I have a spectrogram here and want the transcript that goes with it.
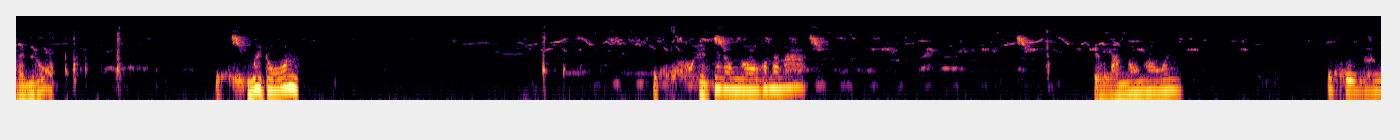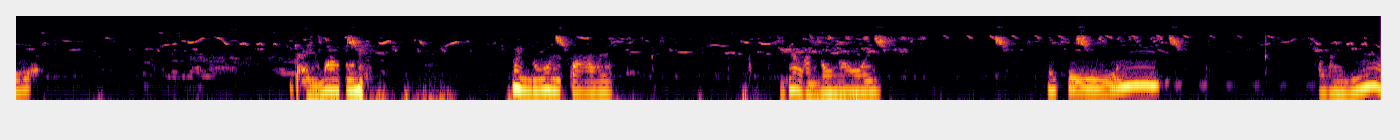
อะไรไม่รู้โอ้โหไม่โดนโอ้โหเห็นที่เงาเงาๆกันนะนะเห็นหลังเงาเงาไหมโอ้โหใหญ่มากตัวนี้ ไม่รู้เลยปลาเลยเห็นแค่หลังเงาเงาๆเองโอ้โหอะไรเนี่ย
